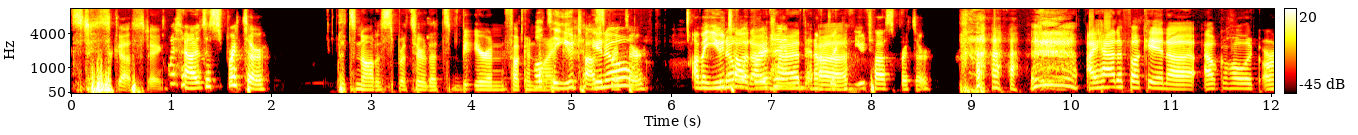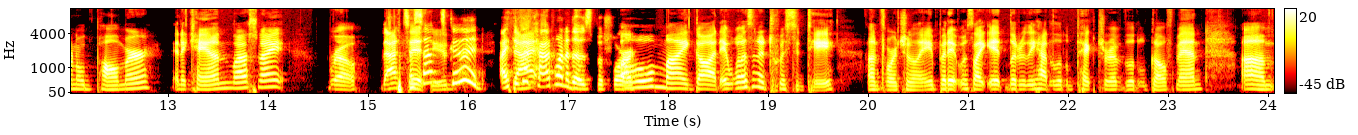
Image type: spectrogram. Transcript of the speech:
It's disgusting. It's not, it's a spritzer. It's not a spritzer. That's beer and fucking Well, it's a. Utah You know- spritzer. I'm a you know Utah what I virgin had, and I'm uh, drinking Utah spritzer. I had a fucking uh, alcoholic Arnold Palmer in a can last night, bro. That's That it, sounds dude. good. I think That- I've had one of those before. Oh my god! It wasn't a twisted tea, unfortunately, but it was like it literally had a little picture of the little golf man. Um,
